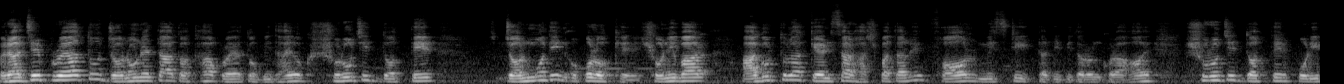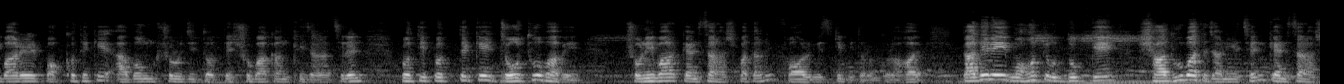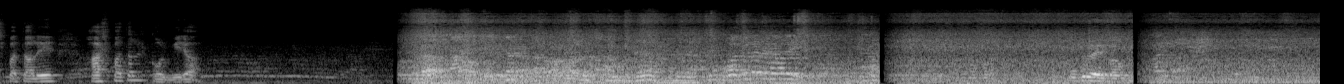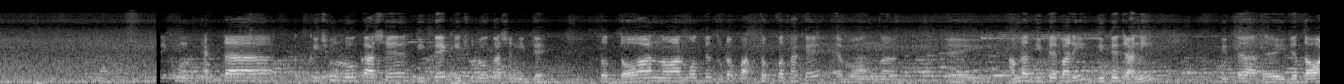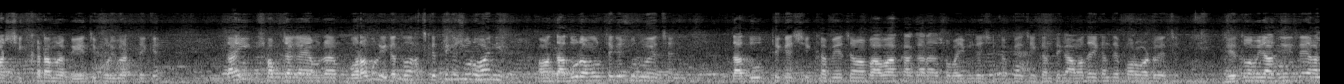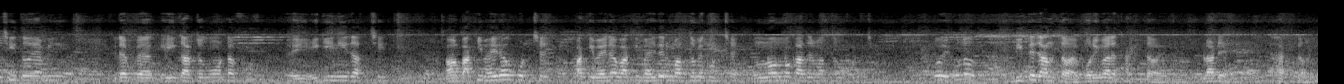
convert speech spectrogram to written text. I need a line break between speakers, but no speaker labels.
রাজ্যের প্রয়াত জননেতা তথা প্রয়াত বিধায়ক সুরজিৎ দত্তের জন্মদিন উপলক্ষে শনিবার আগরতলা ক্যান্সার হাসপাতালে ফল, মিষ্টি ইত্যাদি বিতরণ করা হয়। সুরজিৎ দত্তের পরিবারের পক্ষ থেকে এবং সুরজিৎ দত্তের শুভাকাঙ্ক্ষী যারা ছিলেন, প্রতি প্রত্যেকে যৌথভাবে শনিবার ক্যান্সার হাসপাতালে ফল, মিষ্টি বিতরণ করা হয়। তাদের এই মহৎ উদ্যোগকে সাধুবাদ জানিয়েছেন ক্যান্সার হাসপাতালের হাসপাতালের কর্মীরা।
দেখুন, একটা কিছু লোক আসে দিতে, কিছু লোক আসে নিতে। তো দেওয়া নেওয়ার মধ্যে দুটো পার্থক্য থাকে এবং এই আমরা দিতে পারি, দিতে জানি। দিতে, এই যে দেওয়ার শিক্ষাটা আমরা পেয়েছি পরিবার থেকে। তাই সব জায়গায় আমরা বরাবর এটা তো আজকের থেকে শুরু হয়নি। আমার দাদুর আমল থেকে শুরু হয়েছে। দাদুর থেকে শিক্ষা পেয়েছে, আমার বাবা, কাকারা সবাই মিলে শিক্ষা পেয়েছে, এখান থেকে আমাদের এখান থেকে ফরওয়ার্ড হয়েছে। যেহেতু আমি রাজনীতিতে আছি, তো আমি এটা, এই কার্যক্রমটা এগিয়ে নিয়ে যাচ্ছি। আমার বাকি ভাইরাও করছে, বাকি ভাইরা বাকি ভাইদের মাধ্যমে করছে, অন্য অন্য কাজের মাধ্যমে করছে। তো এগুলো দিতে জানতে হয়, পরিবারে থাকতে হয় ব্লাডে থাকতে হয়।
